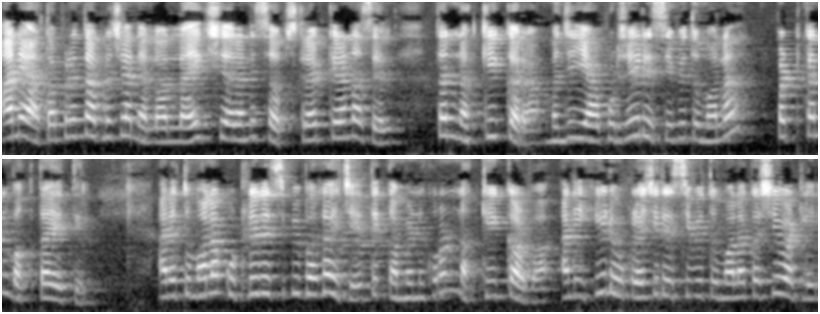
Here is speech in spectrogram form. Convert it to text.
आणि आतापर्यंत आपल्या चॅनलला लाईक शेअर आणि सबस्क्राईब केलं नसेल तर नक्की करा. म्हणजे यापुढच्याही रेसिपी तुम्हाला पटकन बघता येतील. आणि तुम्हाला कुठली रेसिपी बघायची आहे ते कमेंट करून नक्की कळवा. आणि ही ढोकळ्याची रेसिपी तुम्हाला कशी वाटली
